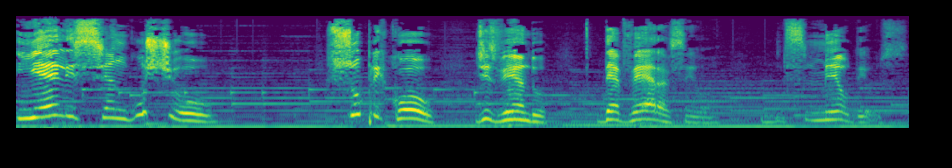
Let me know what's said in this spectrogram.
e ele se angustiou, suplicou, dizendo: Devera, Senhor, meu Deus,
